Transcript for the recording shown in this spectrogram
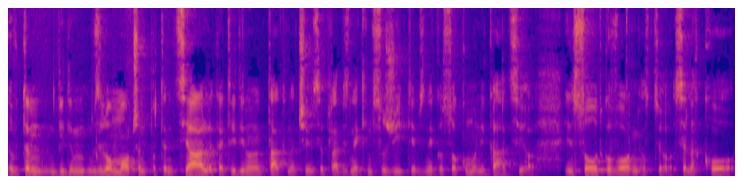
V tem vidim zelo močen potencial, kajti edino na tak način, se pravi z nekim sožitjem, z neko sokomunikacijo in soodgovornostjo, se lahko uh,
